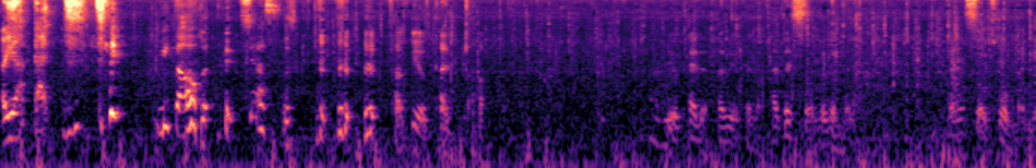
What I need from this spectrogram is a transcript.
哎呀，干！遇到了，吓死了！他没有看到，没有开的，他没有看到，他在守那个门，刚刚守错门了，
